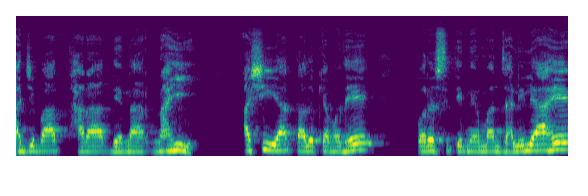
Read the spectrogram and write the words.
अजिबात थारा देणार नाही. अशी या तालुक्यामध्ये परिस्थिती निर्माण झालेली आहे.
